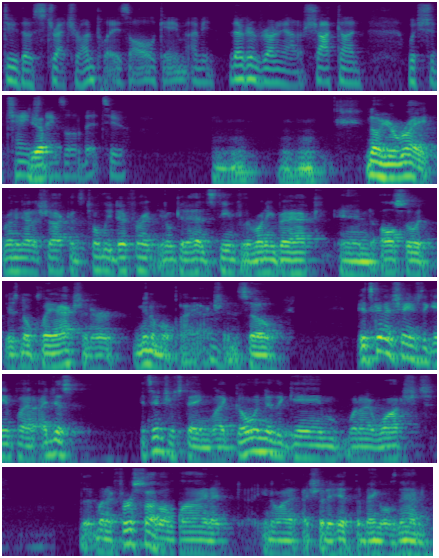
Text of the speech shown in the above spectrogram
do those stretch run plays all game. I mean, they're going to be running out of shotgun, which should change Yep. things a little bit too. Mm-hmm. Mm-hmm. No, you're right. Running out of shotgun's totally different. You don't get ahead of steam for the running back, and also it, there's no play action or minimal play action. Mm-hmm. So it's going to change the game plan. I just, it's interesting. Like going to the game when I watched, the, when I first saw the line, I, you know, I, I should have hit the Bengals then.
